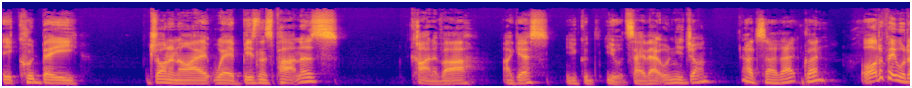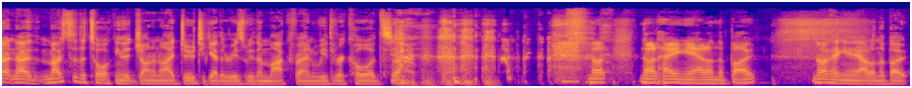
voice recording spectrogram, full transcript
it could be John and I, we're business partners, kind of are, I guess. You could you would say that, wouldn't you, John? I'd say that, Glen. A lot of people don't know that most of the talking that John and I do together is with a microphone with record. So not not hanging out on the boat. Not hanging out on the boat.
